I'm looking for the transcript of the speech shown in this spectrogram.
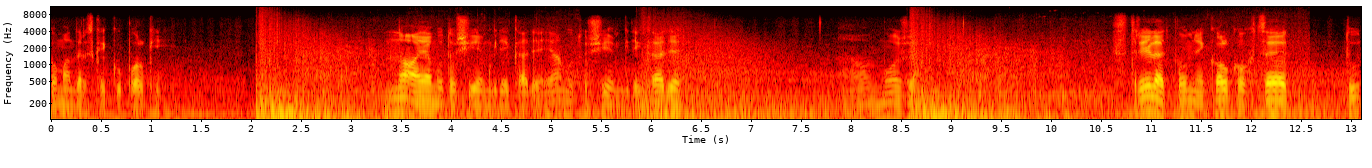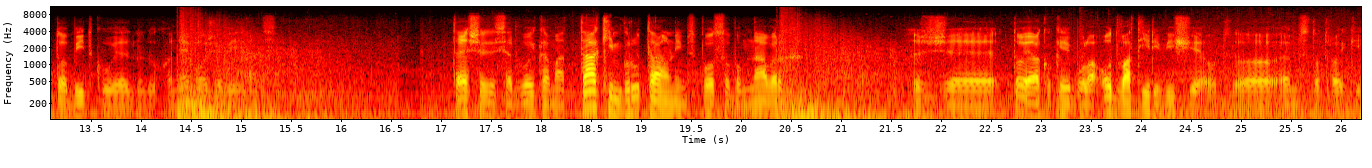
Komanderskej kupolky. No a ja mu to šijem kde kade. Ja mu to šijem kde kade. A on môže strieľať po mne koľko chce. Túto bitku jednoducho nemôže vyhrať. T62 má takým brutálnym spôsobom navrh, že to je ako keby bola o dva týry vyššie od uh, M103.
